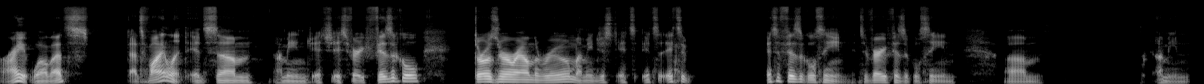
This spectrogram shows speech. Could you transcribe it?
all right, well, that's that's violent. It's um, I mean, it's it's very physical throws her around the room. I mean, just it's it's it's a it's a physical scene. It's a very physical scene. Um, I mean,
